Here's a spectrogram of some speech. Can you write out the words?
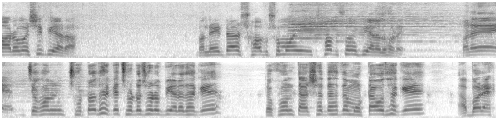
বারো মাসি পেয়ারা। মানে এটা সব সময় সব সময় পেয়ারা ধরে। মানে যখন ছোট থাকে, ছোট ছোট পেয়ারা থাকে, তখন তার সাথে সাথে মোটাও থাকে, আবার এক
